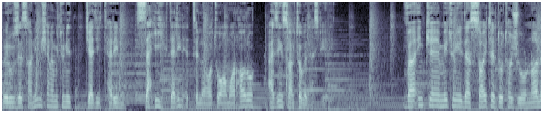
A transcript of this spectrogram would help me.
به روز رسانی میشن و می‌تونید جدیدترین و صحیح ترین اطلاعات و آمارها رو از این سایت ها به دست بیارید. و اینکه می‌تونید از سایت دوتا ژورنال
